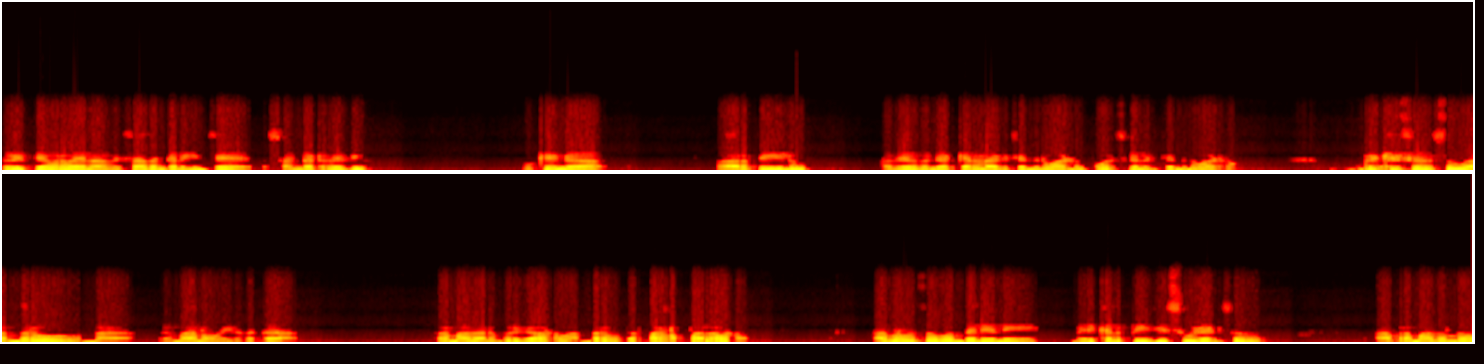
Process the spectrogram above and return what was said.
అది తీవ్రమైన విషాదం కలిగించే సంఘటన ఇది. ముఖ్యంగా భారతీయులు అదేవిధంగా కెనడాకి చెందిన వాళ్ళు పోర్చుగల్కి చెందిన వాళ్ళు బ్రిటిషర్స్ అందరూ ఉన్న విమానం ఈ విధంగా ప్రమాదానికి గురి కావడం అందరూ దుర్మరణం పాలవడం అభం శుభం తెలియని మెడికల్ పీజీ స్టూడెంట్స్ ఆ ప్రమాదంలో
